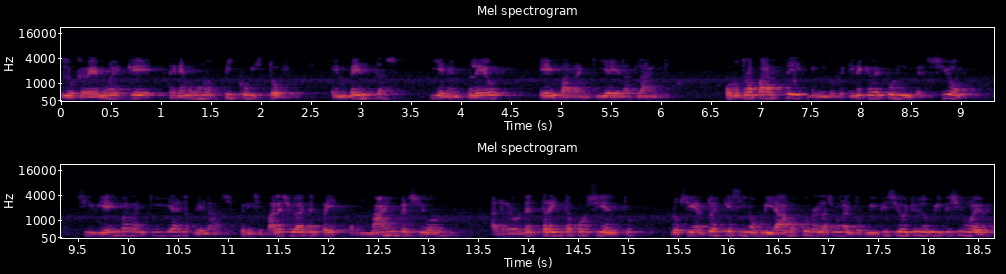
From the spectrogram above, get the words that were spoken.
lo que vemos es que tenemos unos picos históricos en ventas y en empleo en Barranquilla y el Atlántico. Por otra parte, en lo que tiene que ver con inversión, si bien Barranquilla es de las principales ciudades del país con más inversión, alrededor del 30%, lo cierto es que si nos miramos con relación al 2018 y 2019,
